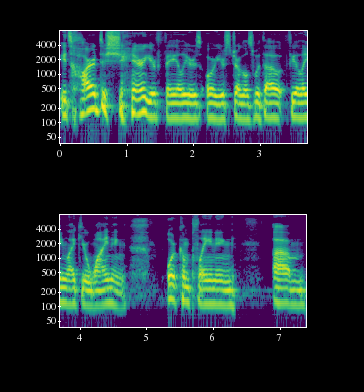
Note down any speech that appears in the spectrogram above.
It's hard to share your failures or your struggles without feeling like you're whining or complaining um,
